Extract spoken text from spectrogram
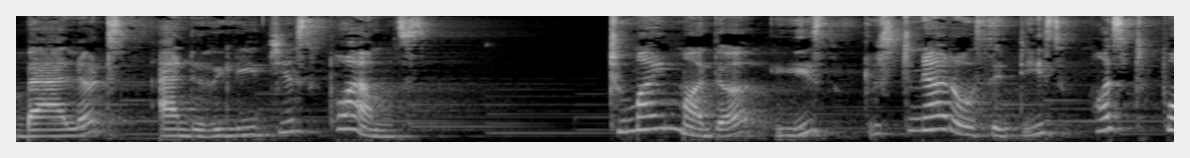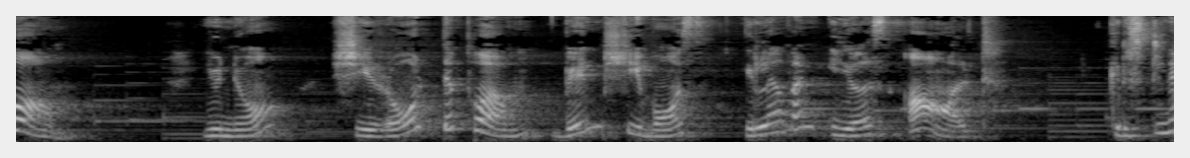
ballads and religious poems. To My Mother is Christina Rossetti's first poem. You know, she wrote the poem when she was 11 years old. ക്രിസ്റ്റിന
